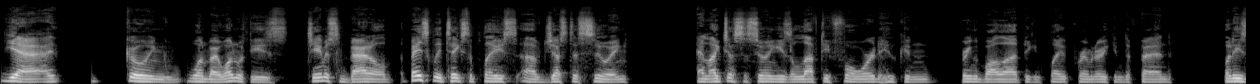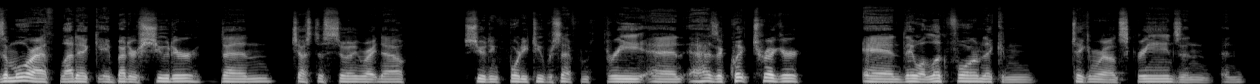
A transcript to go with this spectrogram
Yeah, I, going one by one with these, Jamison Battle basically takes the place of Justice Sueing. And like Justice Sueing, he's a lefty forward who can bring the ball up, he can play perimeter, he can defend, but he's a more athletic, a better shooter than Justice Sueing right now shooting 42% from three and has a quick trigger and they will look for him. They can take him around screens and, and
